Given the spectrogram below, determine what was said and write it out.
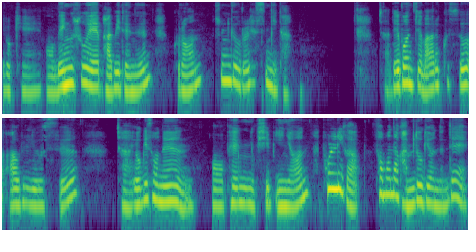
이렇게 어, 맹수의 밥이 되는 그런 순교를 했습니다. 자, 네 번째 마르크스 아우릴리우스. 자, 여기서는 어, 162년 폴리갑 서머나 감독이었는데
